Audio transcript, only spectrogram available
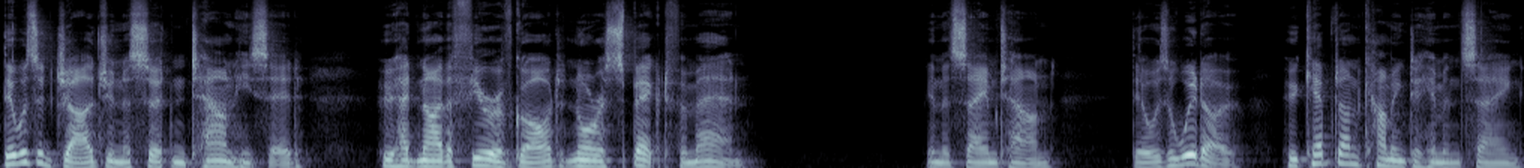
There was a judge in a certain town, he said, who had neither fear of God nor respect for man. In the same town, there was a widow who kept on coming to him and saying,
